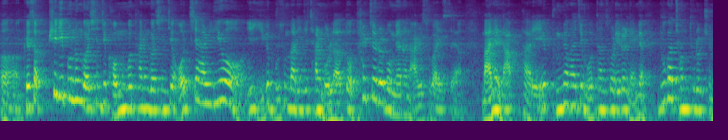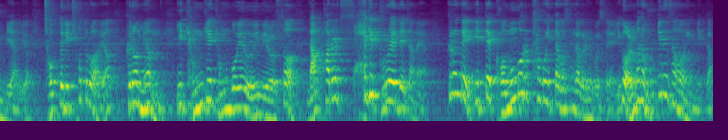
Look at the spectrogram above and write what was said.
어, 그래서 피리 부는 것인지 검은 것 하는 것인지 어찌할리요? 이, 이게 무슨 말인지 잘 몰라도 8절을 보면은 알 수가 있어요. 만일 나팔이 분명하지 못한 소리를 내면 누가 전투를 준비하여 적들이 쳐들어와요? 그러면 이 경계 경보의 의미로서 나팔을 세게 불어야 되잖아요. 그런데 이때 검은 거를 타고 있다고 생각을 해보세요. 이거 얼마나 웃기는 상황입니까?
